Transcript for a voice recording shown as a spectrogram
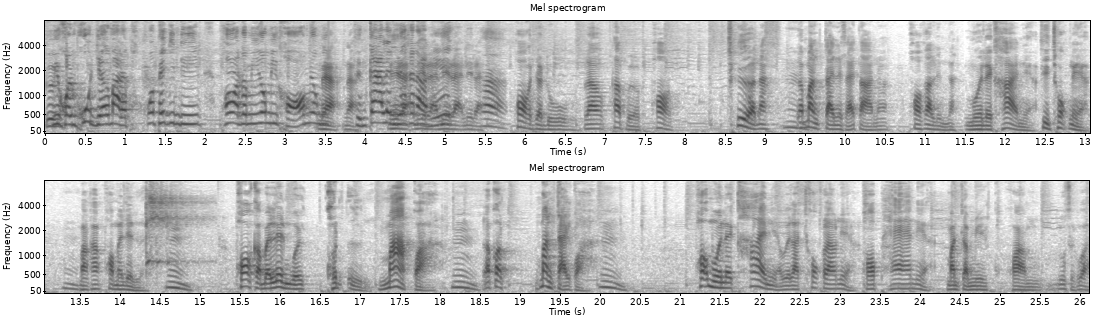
คือ มีคนพูดเยอะมากเลยว่าเพชรยินดี พ่อจะมีต้องมีของต้องมีเนี่ยนะถึงกล้าเล่นเยอะขนาดนี้นี่แหละนี่แหละอ่าพ่อก็จะดูแล้วถ้าเผื่อพ่อเชื่อนะอืมแล้วมั่นใจในสายตานะพ่อกล้าเล่นนะมวยในค่ายเนี่ยที่ชกเนี่ยอืมบางครั้งพ่อไม่เล่นเลยอืมพ่อกลับไปเล่นมวยคนอื่นมากกว่าอืมแล้วก็มั่นใจกว่าอืมเพราะมวยในค่ายเนี่ย เวลาชกแล้วเนี่ย พอแพ้เนี่ย มันจะมีความรู้สึกว่า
